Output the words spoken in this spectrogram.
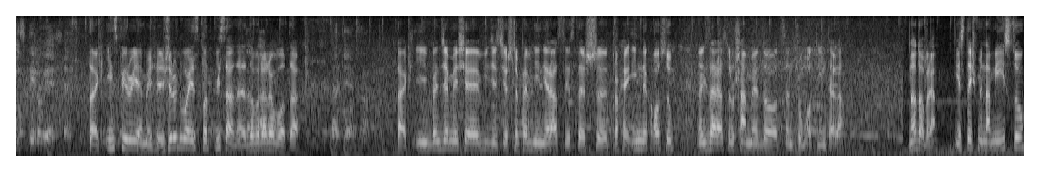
Inspiruje się. Tak, inspirujemy się. Źródło jest podpisane. Dobra robota. Tak jest. Tak, i będziemy się widzieć jeszcze pewnie nie raz. Jest też e, trochę innych osób. No i zaraz ruszamy do centrum od Intela. No dobra, jesteśmy na miejscu,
